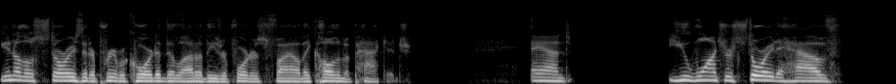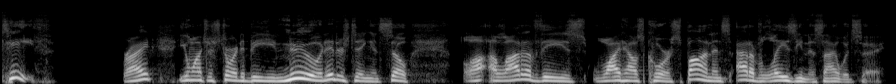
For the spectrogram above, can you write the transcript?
you know, those stories that are pre recorded that a lot of these reporters file, they call them a package. And you want your story to have teeth, right? You want your story to be new and interesting. And so a lot of these White House correspondents, out of laziness, I would say,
